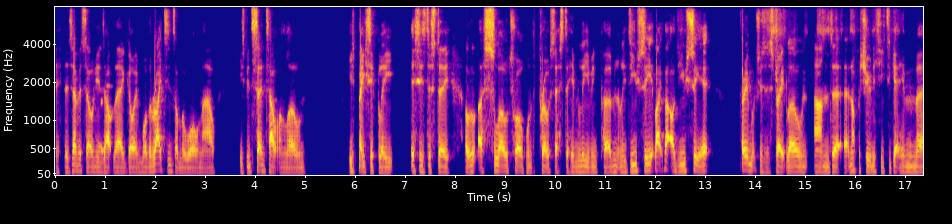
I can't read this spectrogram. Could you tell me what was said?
if there's Evertonians out there going, well, the writing's on the wall now. He's been sent out on loan. He's basically this is just a, a, a slow 12 month process to him leaving permanently. Do you see it like that, or do you see it very much as a straight loan and uh, an opportunity to get him uh,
